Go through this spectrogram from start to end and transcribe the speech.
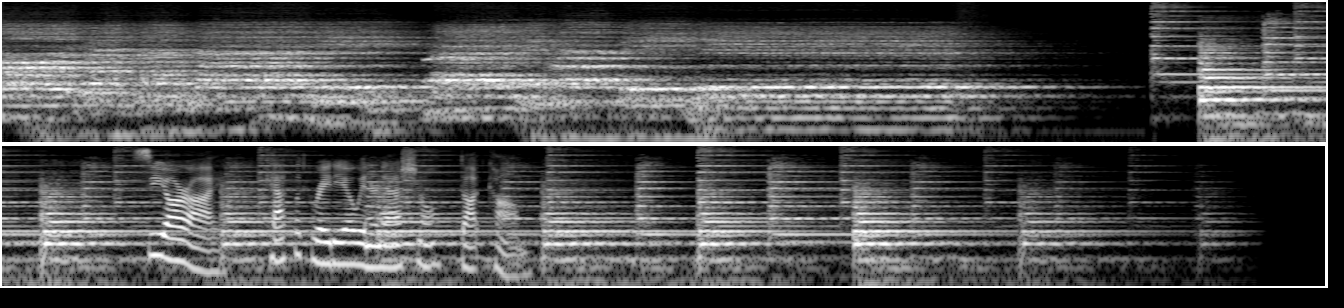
CatholicRadioInternational.com.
